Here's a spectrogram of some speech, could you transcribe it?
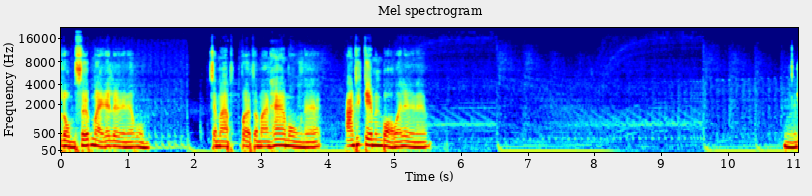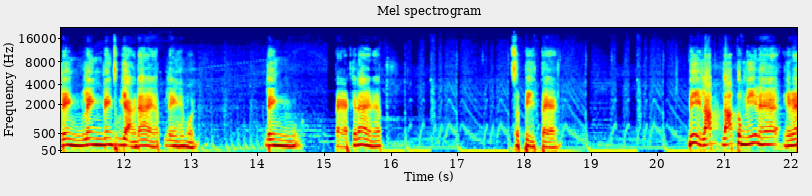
หล่มเซิร์ฟใหม่ได้เลยนะครับผม จะมาเปิดประมาณห้าโมงนะตามที่เกมมันบอกไว้เลยนะครับเร่งเร่งเร่งทุกอย่างได้ครับเร่งให้หมด เร่งแปดก็ได้นะครับ สปีดแปดนี่รับรับตรงนี้นะฮะเห็นไหม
